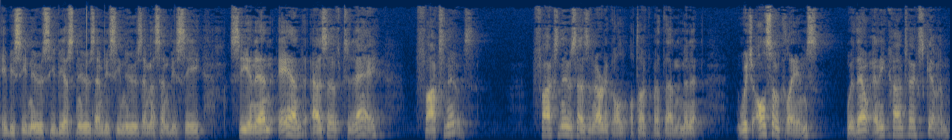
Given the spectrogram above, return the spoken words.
ABC News, CBS News, NBC News, MSNBC, CNN, and as of today, Fox News. Fox News has an article, I'll talk about that in a minute, which also claims, without any context given,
